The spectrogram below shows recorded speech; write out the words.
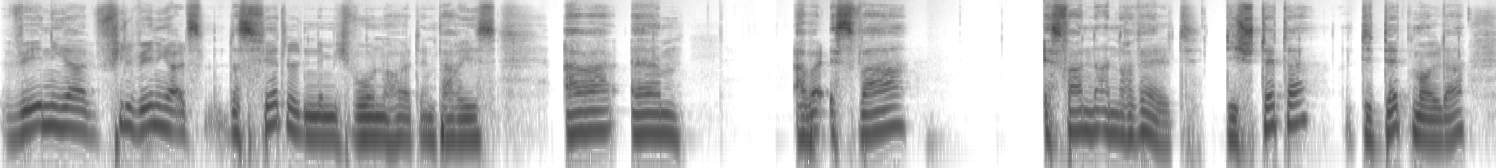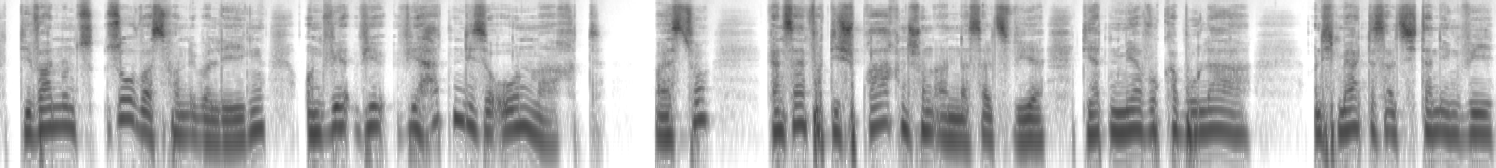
weniger, viel weniger als das Viertel, in dem ich wohne heute in Paris. Aber, ähm, aber es war, es war eine andere Welt. Die Städter, die Detmolder, die waren uns sowas von überlegen und wir, wir, wir hatten diese Ohnmacht. Weißt du? Ganz einfach, die sprachen schon anders als wir. Die hatten mehr Vokabular. Und ich merkte das, als ich dann irgendwie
